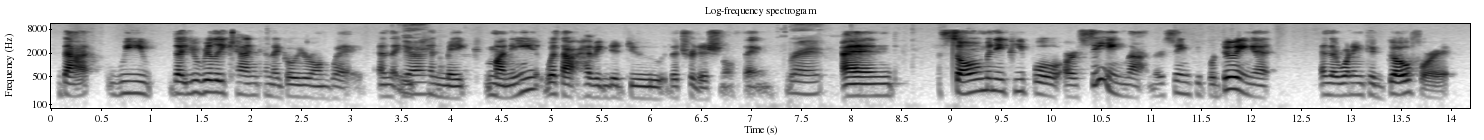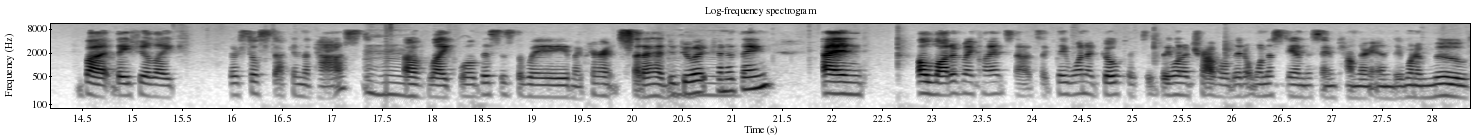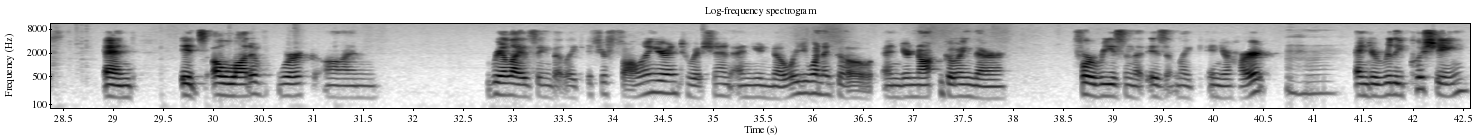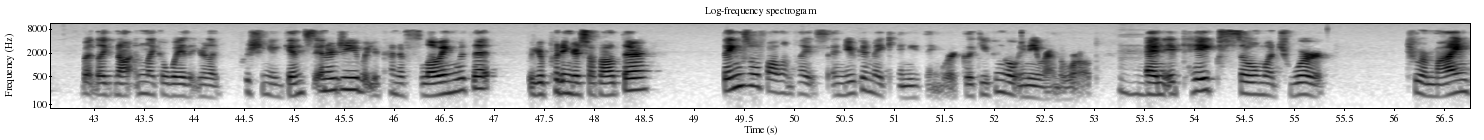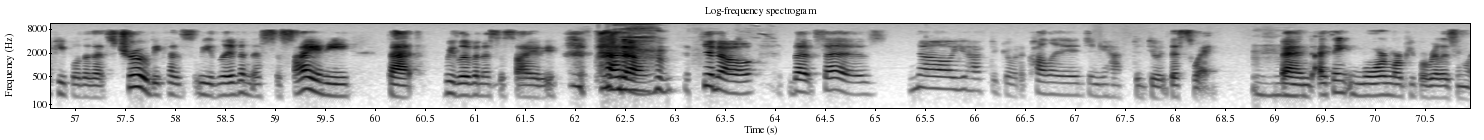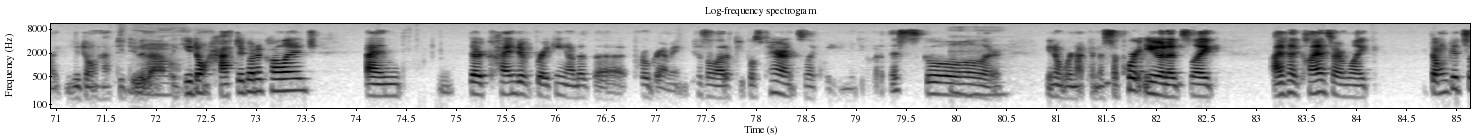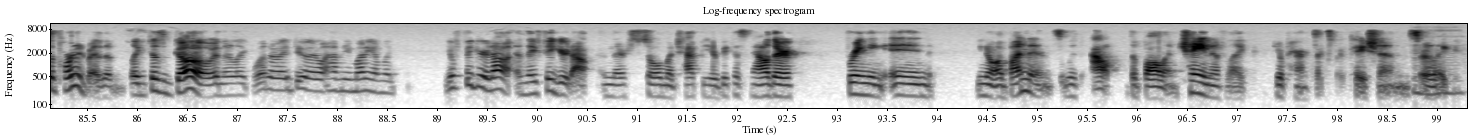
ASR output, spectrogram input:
that we that you really can kind of go your own way and that yeah. you can make money without having to do the traditional thing. Right. And so many people are seeing that and they're seeing people doing it and they're wanting to go for it but they feel like they're still stuck in the past mm-hmm. of like, well, this is the way my parents said I had to do it, kind of mm-hmm. thing. And a lot of my clients now, it's like they want to go places, they want to travel, they don't want to stay in the same town they're in, they want to move. And it's a lot of work on realizing that, like, if you're following your intuition and you know where you want to go and you're not going there for a reason that isn't like in your heart mm-hmm. and you're really pushing, but like not in like a way that you're like pushing against energy, but you're kind of flowing with it, but you're putting yourself out there, things will fall in place and you can make anything work. Like you can go anywhere in the world. Mm-hmm. And it takes so much work to remind people that that's true because we live in this society that we live in a society that um you know that says no you have to go to college and you have to do it this way mm-hmm. and i think more and more people realizing like you don't have to do no. that like you don't have to go to college and they're kind of breaking out of the programming because a lot of people's parents like, well, you need to go to this school mm-hmm. or, you know, we're not going to support you. And it's like, I've had clients where I'm like, don't get supported by them. Like, just go. And they're like, what do I do? I don't have any money. I'm like, you'll figure it out. And they figure it out. And they're so much happier because now they're bringing in, you know, abundance without the ball and chain of like your parents' expectations mm-hmm. or like mm-hmm.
